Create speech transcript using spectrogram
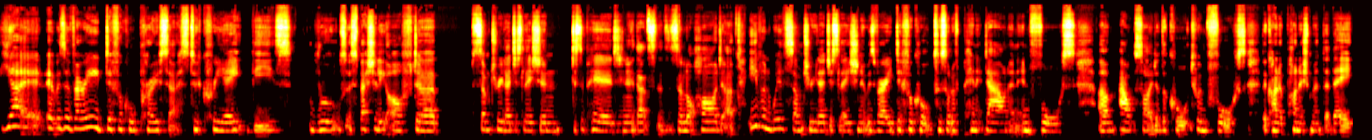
Yeah, it, it was a very difficult process to create these rules, especially after sumptuary legislation disappeared you know that's that's a lot harder. Even with sumptuary legislation it was very difficult to sort of pin it down and enforce um, outside of the court to enforce the kind of punishment that they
